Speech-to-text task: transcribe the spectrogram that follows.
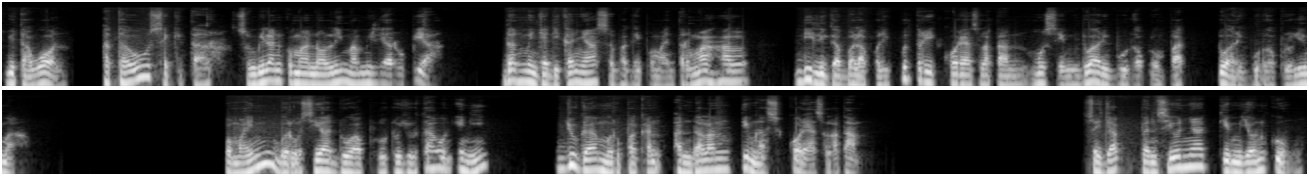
juta won atau sekitar 9,05 miliar rupiah dan menjadikannya sebagai pemain termahal di Liga Bola Voli Putri Korea Selatan musim 2024-2025. Pemain berusia 27 tahun ini juga merupakan andalan timnas Korea Selatan. Sejak pensiunnya Kim Yeon-kung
